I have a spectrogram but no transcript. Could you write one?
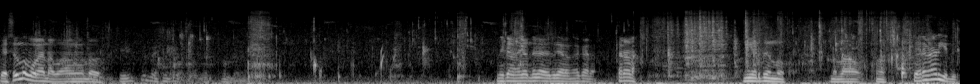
വിശന്ന് പോയാണോ വാങ്ങണ്ടോ കൊണ്ടോ. നിൽക്കാം നിൽക്കാം നിൽക്കാം നിൽക്കാം തരാടാ. നീ എടുത്ത് നിന്നോ. തരാൻ കാണിക്കരുത്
